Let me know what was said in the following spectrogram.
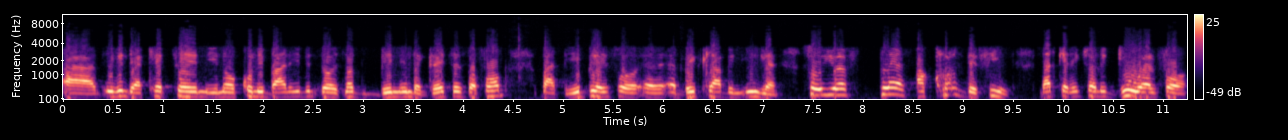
uh, even their captain, you know, Koulibaly, even though he's not been in the greatest of form, but he plays for a, a big club in England. So you have players across the field that can actually do well for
